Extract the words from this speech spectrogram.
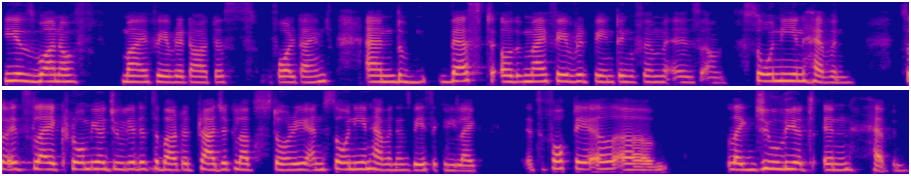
he is one of my favorite artists of all times. And the best or the, my favorite painting of him is um, Sohni in Heaven. So it's like Romeo Juliet. It's about a tragic love story, and Sohni in Heaven is basically like it's a folk tale, um, like Juliet in Heaven.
